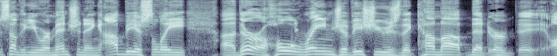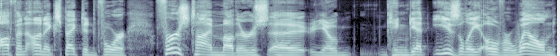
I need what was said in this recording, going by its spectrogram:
something you were mentioning, obviously uh, there are a whole range of issues that come up that are uh, often unexpected for first-time mothers. you know, can get easily overwhelmed.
